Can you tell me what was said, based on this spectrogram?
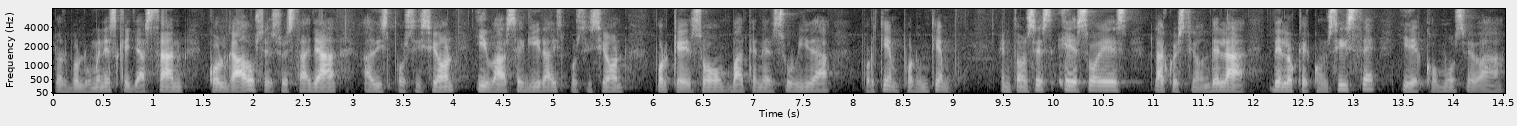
los volúmenes que ya están colgados, eso está ya a disposición y va a seguir a disposición porque eso va a tener su vida por tiempo, por un tiempo. Entonces, eso es la cuestión de, la, de lo que consiste y de cómo se va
